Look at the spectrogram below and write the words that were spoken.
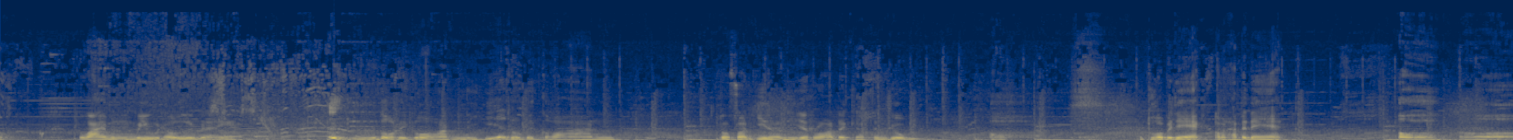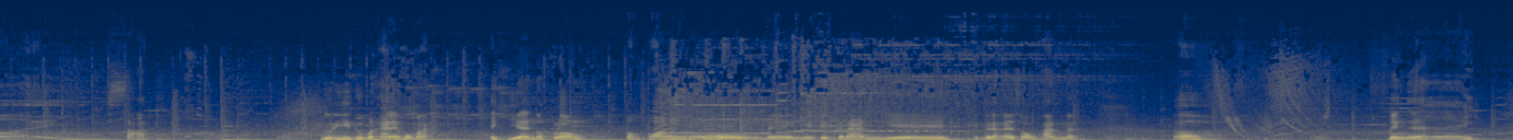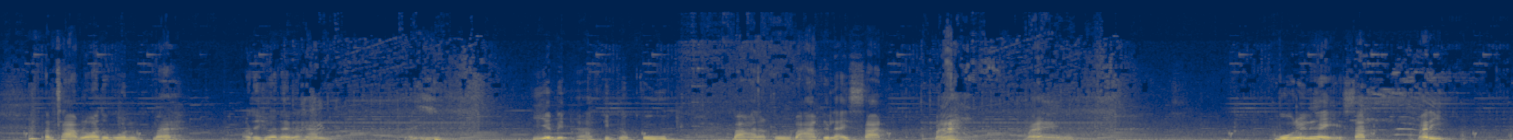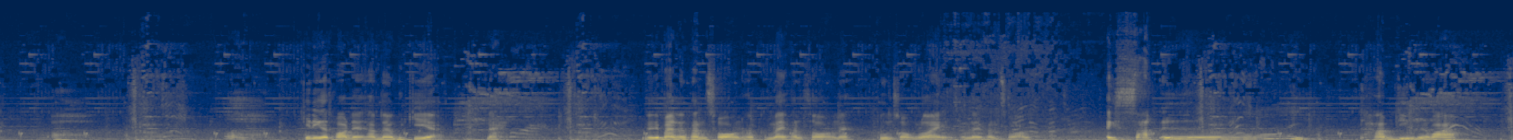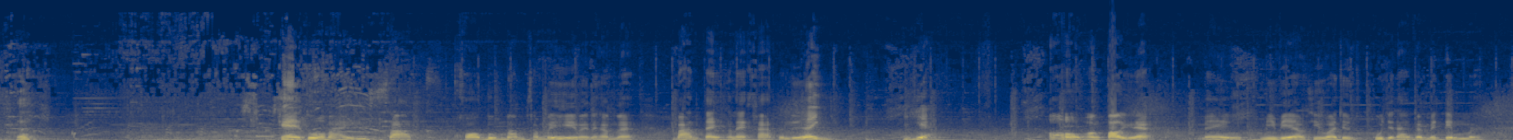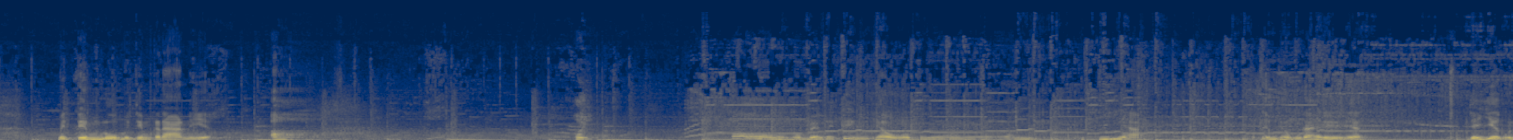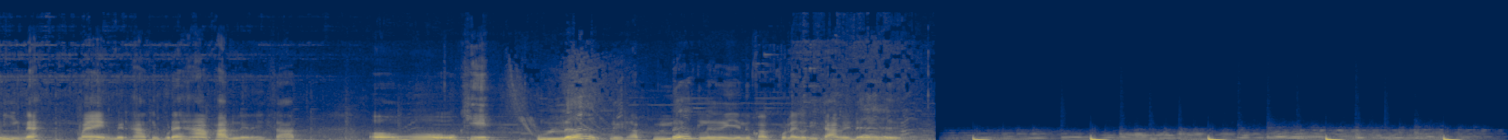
วายมึงไปอยู่แถวอื่นไม่ได้เออโดดไปก่อนไอ้เหี้ยโดดไปก่อนตัวสอนกีเท่านั้นที่จะรอดนะครับท่านผู้ชมเอาถั่วไปแดก เอามาทับไปแดกโอ้โอ้ยซัดดูดิดูมันให้อะไรผมอะไอ้เหี้ยนกร้องป้องป้องโอ้แม่งไม่เต็มกระดานเย้เต็มกระดานได้สองพันนะเออ แม่งเอ้ยพันสามแล้วอะทุกคน มา เอาใจช่วยหน่อยแล้วกันเฮียเบ็ดห้าสิบแล้วกู บ้าแล้วกูบ้าขึ้นแล้วไอสัตว์ มาแม่งบวกเรื่อยๆ สัตว์ มาดิอ้าวอ้าวแค่นี้ก็ถอนได้นะครับนะเมื่อกี้อะนะได้ประมาณตั้งพันสองนะครับกำไรพันสองนะทุนสองร้อยกำไรพันสองไอสัตว์เอ้ย ถามยิ่งเลยว่าฮ้ยแก้ตัวไปสัตว์ขอบึ้มบั้มซัมเบ้ไปนะครับนะ บ้านแตกเท่าไหร่ขาดไปเลยเหี้ยอ้ออังเป่าอีกแล้ว แม่งมีแววที่ว่าจะกูจะได้แบบไม่เต็มนะไม่เต็มรูปไม่เต็มกระดานนี้อ้อเฮ้ยโอ้ผมไม่ได้เต็มแถวเพื่อนเฮีย เต็มแถวกูได้เลยเนี่ยเยอะเยอะกว่านี้อีกนะ แม่งเบ็ดห้าถึงกูได้ห้าพันเลยนะไอ้ซัดโอ้โหโอเคกูเลิกเลยครับกูเลิกเลยอย่าลืมฝากกดไลค์กดติดตามเลยเด้อ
